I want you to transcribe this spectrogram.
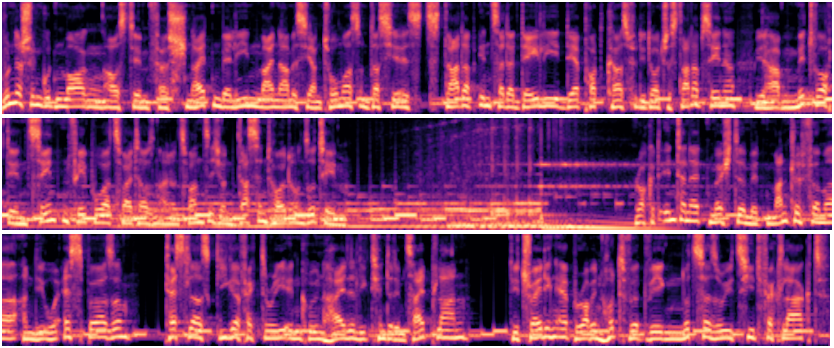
wunderschönen guten Morgen aus dem verschneiten Berlin. Mein Name ist Jan Thomas und das hier ist Startup Insider Daily, der Podcast für die deutsche Startup-Szene. Wir haben Mittwoch, den 10. Februar 2021 und das sind heute unsere Themen. Rocket Internet möchte mit Mantelfirma an die US-Börse. Teslas Gigafactory in Grünheide liegt hinter dem Zeitplan. Die Trading-App Robinhood wird wegen Nutzersuizid verklagt.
